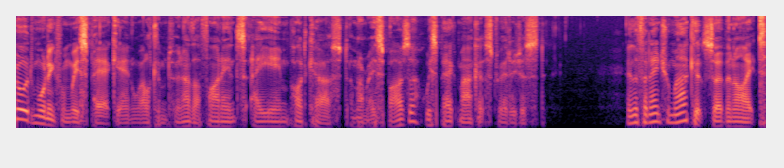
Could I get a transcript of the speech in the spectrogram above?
Good morning from Westpac and welcome to another Finance AM podcast. I'm Imre Speizer, Westpac market strategist. In the financial markets overnight,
